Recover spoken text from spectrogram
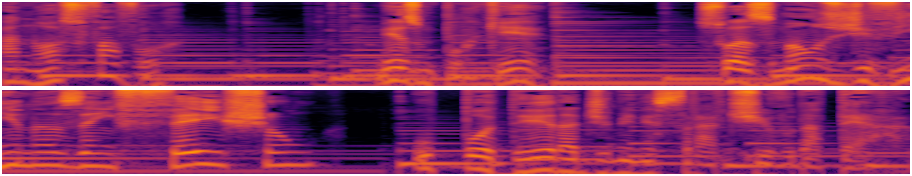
a nosso favor mesmo porque suas mãos divinas enfeixam o poder administrativo da terra.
